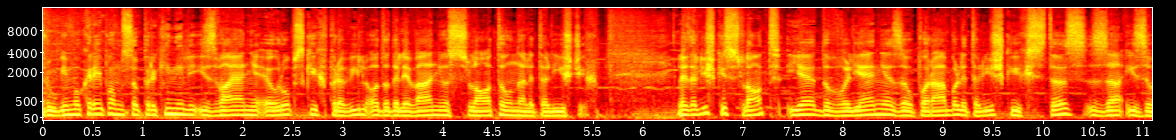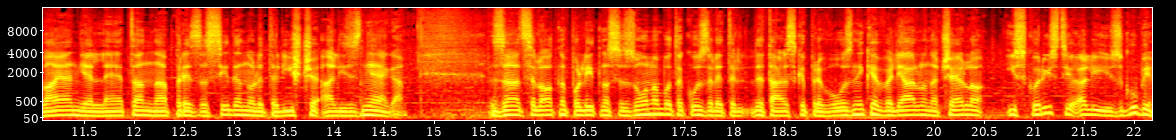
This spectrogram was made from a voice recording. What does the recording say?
Drugim ukrepom so prekinili izvajanje evropskih pravil o dodeljevanju slotov na letališčih. Letališki slot je dovoljenje za uporabo letaliških stez za izvajanje leta na prezasedeno letališče ali z njega. Za celotno poletno sezono bo tako za letalske prevoznike veljalo načelo izkoristi ali izgubi,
